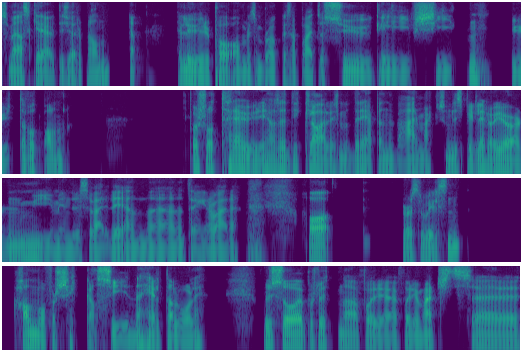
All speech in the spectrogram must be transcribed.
som jeg har skrevet i kjøreplanen, Ja. jeg lurer på om liksom Brokers er på vei til å suge livskiten ut av fotballen. For så traurig. Altså, de klarer liksom å drepe enhver match som de spiller, og gjøre den mye mindre severdig enn eh, den trenger å være. Og Russell Wilson, han må få sjekka synet helt alvorlig. Du så på slutten av forrige, forrige match, eh,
